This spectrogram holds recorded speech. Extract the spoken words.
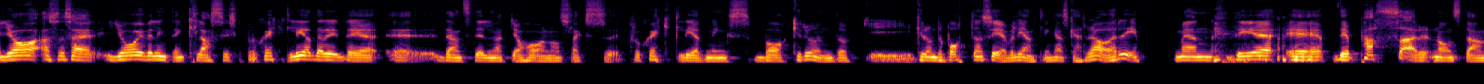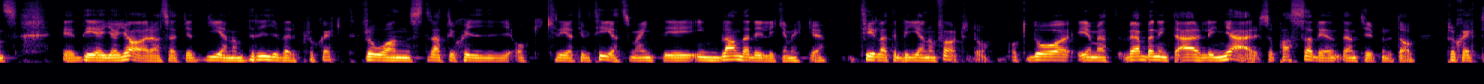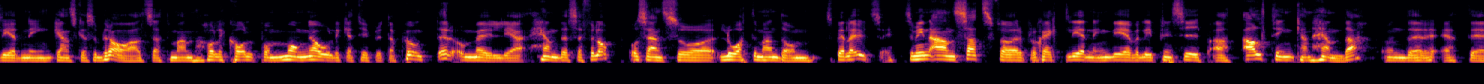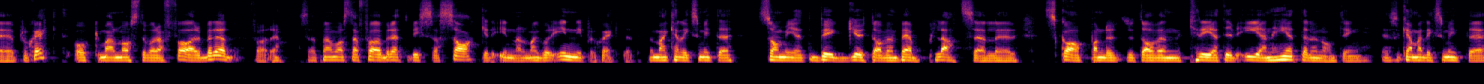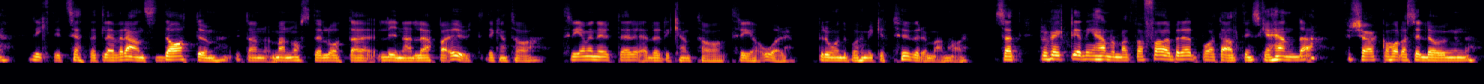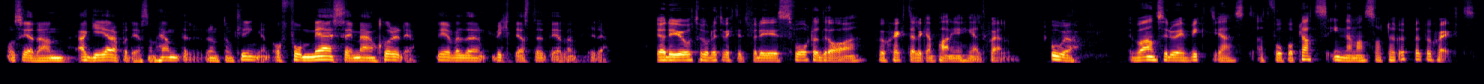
Ja, alltså så här, jag är väl inte en klassisk projektledare i det, eh, den stilen att jag har någon slags projektledningsbakgrund och i grund och botten så är jag väl egentligen ganska rörig. Men det, eh, det passar någonstans eh, det jag gör, alltså att jag genomdriver projekt från strategi och kreativitet som jag inte är inblandad i lika mycket till att det blir genomfört då. Och då, i och med att webben inte är linjär, så passar det den typen av projektledning ganska så bra. Alltså att man håller koll på många olika typer av punkter och möjliga händelseförlopp och sen så låter man dem spela ut sig. Så min ansats för projektledning det är väl i princip att allting kan hända under ett eh, projekt och man måste vara förberedd för det. Så att man måste ha förberett vissa saker innan man går in i projektet. Men man kan liksom inte, som i ett bygge av en webbplats eller skapandet av en kreativ enhet eller någonting, eh, så kan man liksom inte riktigt sätta ett leveransdatum, utan man måste låta linan löpa ut. Det kan ta tre minuter eller det kan ta tre år, beroende på hur mycket tur man har. Så att projektledning handlar om att vara förberedd på att allting ska hända försöka hålla sig lugn och sedan agera på det som händer runt omkring en och få med sig människor i det. Det är väl den viktigaste delen i det. Ja, det är ju otroligt viktigt för det är svårt att dra projekt eller kampanjer helt själv. Oh ja. Vad anser du är viktigast att få på plats innan man startar upp ett projekt?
